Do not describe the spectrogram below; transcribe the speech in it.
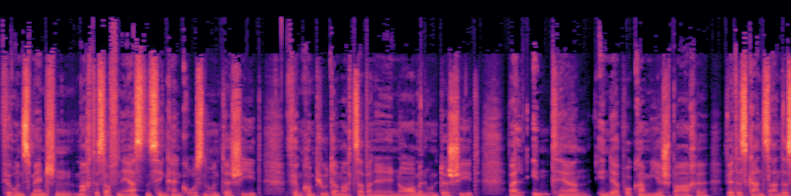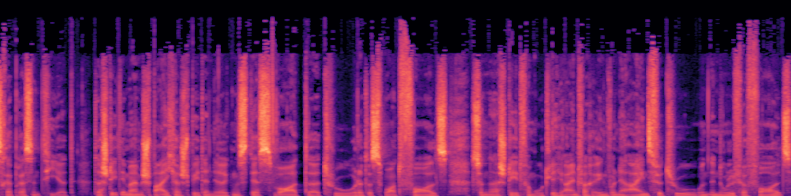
Für uns Menschen macht es auf den ersten Sinn keinen großen Unterschied. Für einen Computer macht es aber einen enormen Unterschied, weil intern in der Programmiersprache wird es ganz anders repräsentiert. Da steht in meinem Speicher später nirgends das Wort äh, true oder das Wort false, sondern da steht vermutlich einfach irgendwo eine 1 für true und eine 0 für false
